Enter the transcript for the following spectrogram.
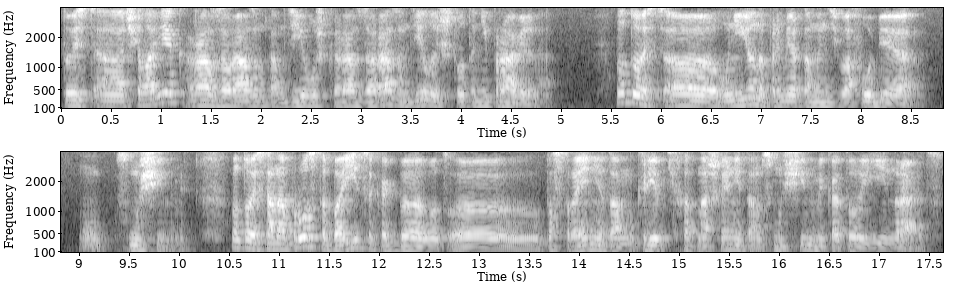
То есть э, человек раз за разом, там, девушка раз за разом делает что-то неправильно. Ну, то есть э, у нее, например, там антивофобия ну, с мужчинами. Ну, то есть она просто боится как бы вот э, построения там крепких отношений там с мужчинами, которые ей нравятся.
